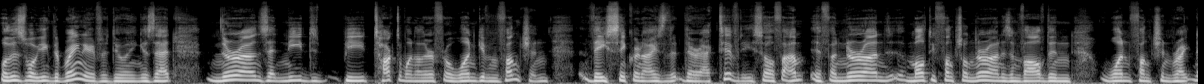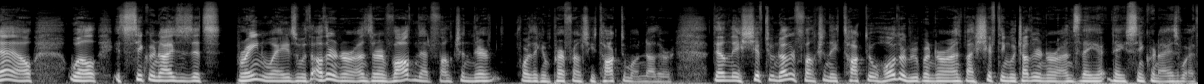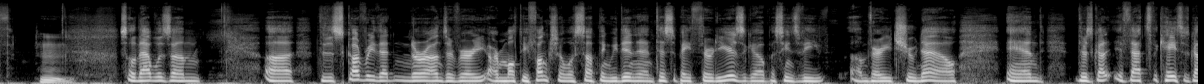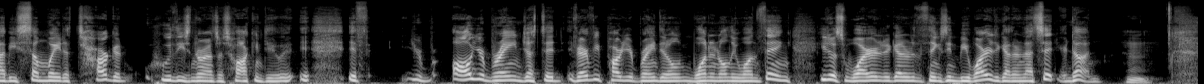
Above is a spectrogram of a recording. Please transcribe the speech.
Well, this is what we think the brainwaves are doing: is that neurons that need to be talk to one another for one given function, they synchronize th- their activity. So if I'm if a neuron, multifunctional neuron, is involved in one function right now, well, it synchronizes its brain waves with other neurons that are involved in that function. Therefore, they can preferentially talk to one another. Then they shift to another function. They talk to a whole other group of neurons by shifting which other neurons they they synchronize with. So that was um, uh, the discovery that neurons are very are multifunctional was something we didn't anticipate 30 years ago, but seems to be um, very true now. And there's got if that's the case, there's got to be some way to target who these neurons are talking to. If your all your brain just did, if every part of your brain did on- one and only one thing, you just wired together the things need to be wired together, and that's it. You're done.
